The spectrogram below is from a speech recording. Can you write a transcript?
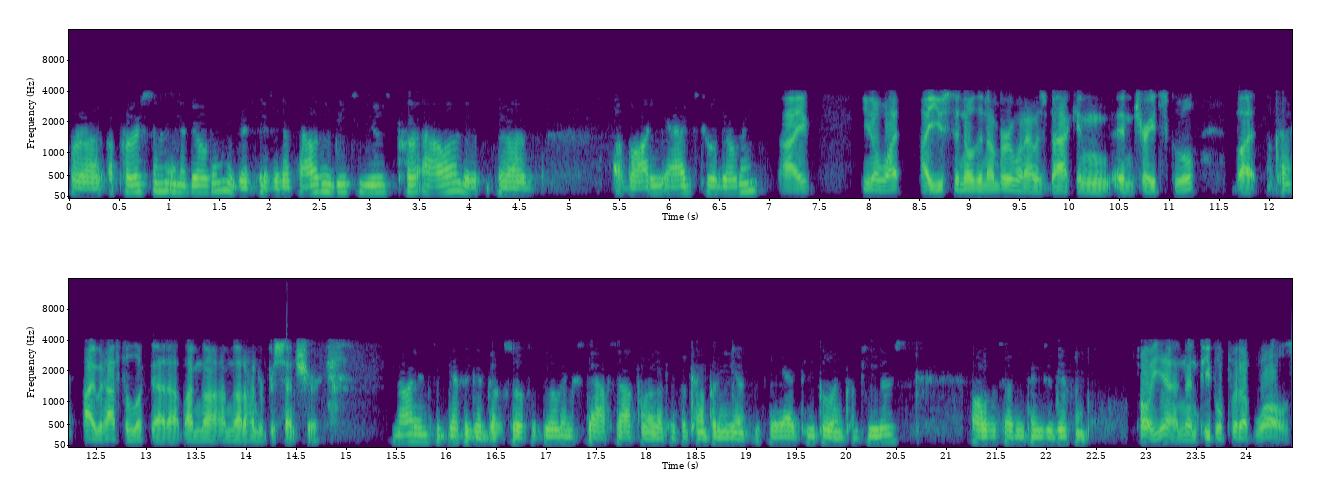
for a, a person in a building. Is it is it a thousand BTUs per hour that uh, a body adds to a building? I, you know what? I used to know the number when I was back in in trade school, but Okay. I would have to look that up. I'm not I'm not 100 percent sure. Not insignificant though. So if a building staffs up, or like if a company, if if they add people and computers, all of a sudden things are different. Oh yeah, and then people put up walls.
